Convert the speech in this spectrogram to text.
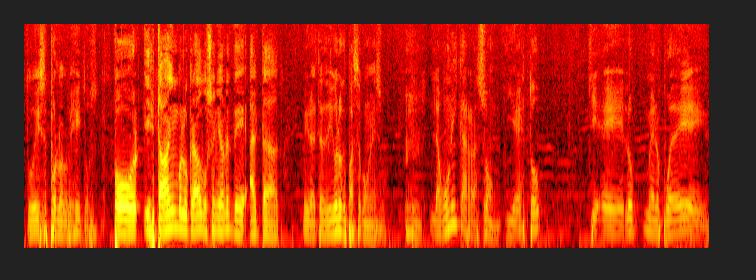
Tú dices por los viejitos. Por, y estaban involucrados dos señores de alta edad. Mira, te digo lo que pasa con eso. La única razón, y esto eh, lo- me lo puede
